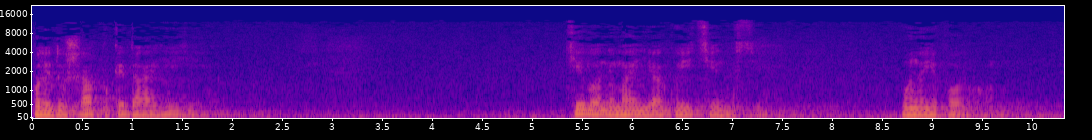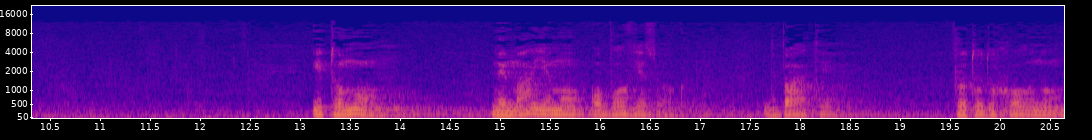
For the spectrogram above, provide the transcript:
коли душа покидає її? Тіло не має ніякої цінності, воно є порохом. І тому ми маємо обов'язок дбати про ту духовну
